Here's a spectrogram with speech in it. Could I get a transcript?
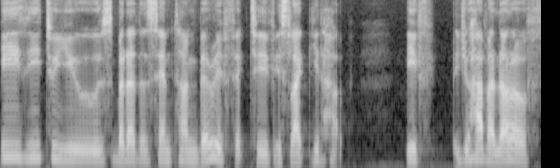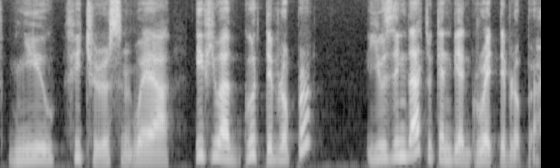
easy to use, but at the same time very effective, it's like GitHub. If you have a lot of new features where if you are a good developer, using that, you can be a great developer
